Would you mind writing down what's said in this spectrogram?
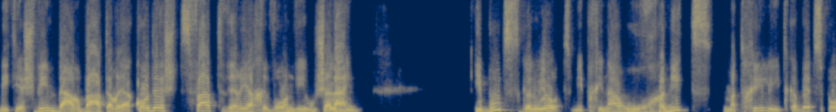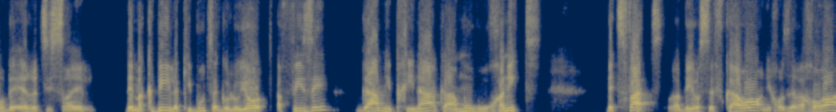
מתיישבים בארבעת ערי הקודש, צפת, טבריה, חברון וירושלים. קיבוץ גלויות מבחינה רוחנית מתחיל להתקבץ פה בארץ ישראל. במקביל לקיבוץ הגלויות הפיזי, גם מבחינה כאמור רוחנית. בצפת, רבי יוסף קארו, אני חוזר אחורה,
